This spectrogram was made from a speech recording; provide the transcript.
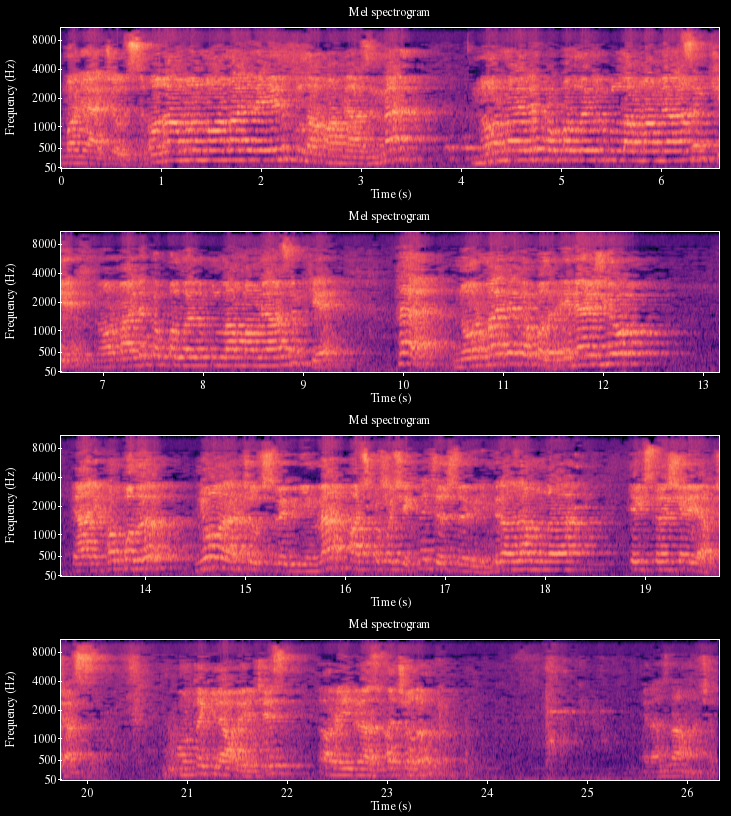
manuel çalışsın. O zaman normalde nelerini kullanmam lazım ben? Normalde kapalılarını kullanmam lazım ki normalde kapalılarını kullanmam lazım ki he normalde kapalı enerji yok yani kapalı ne olarak çalıştırabileyim ben? Aç kapa şeklinde çalıştırabileyim. Birazdan bunlara ekstra şey yapacağız. Kontak ilave edeceğiz. Arayı biraz açalım. Biraz daha açalım?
